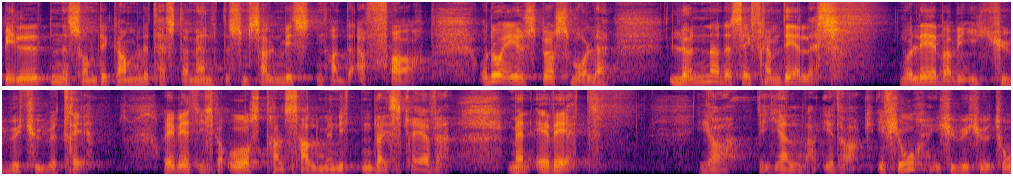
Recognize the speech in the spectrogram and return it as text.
bildene som Det gamle testamentet, som salmisten hadde erfart. Og Da er jo spørsmålet lønner det seg fremdeles. Nå lever vi i 2023. Og Jeg vet ikke hva årstall Salme 19 ble skrevet, men jeg vet ja, det gjelder i dag. I fjor, i 2022,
